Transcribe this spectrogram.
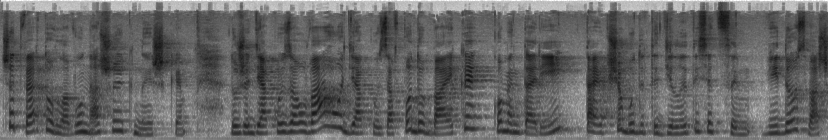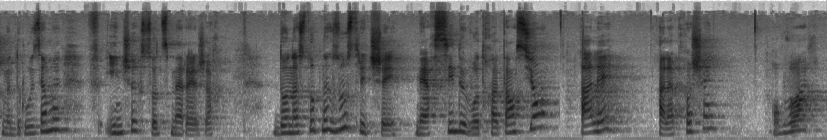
четверту главу нашої книжки. Дуже дякую за увагу, дякую за вподобайки, коментарі та якщо будете ділитися цим відео з вашими друзями в інших соцмережах. До наступних зустрічей. Merci de votre attention. Allez, à la prochaine. Au revoir.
